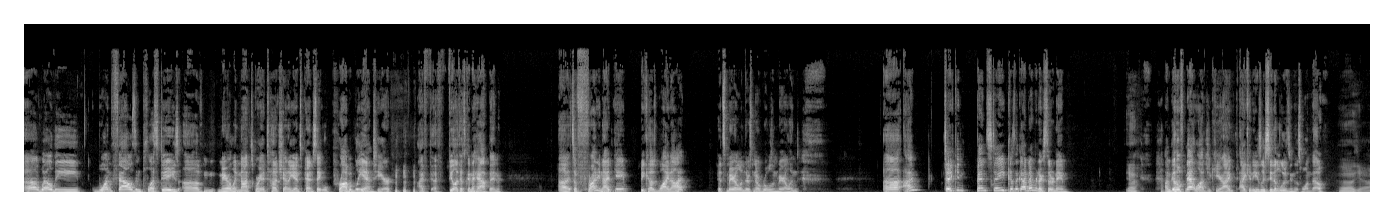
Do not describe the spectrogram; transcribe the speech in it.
Uh, well, the 1,000 plus days of Maryland not scoring a touchdown against Penn State will probably end here. I, I feel like that's going to happen. Uh, it's a Friday night game because why not? It's Maryland. There's no rules in Maryland. Uh, I'm taking Penn State because they got a number next to their name. Yeah. I'm going with Matt logic here. I, I can easily see them losing this one though. Uh yeah.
